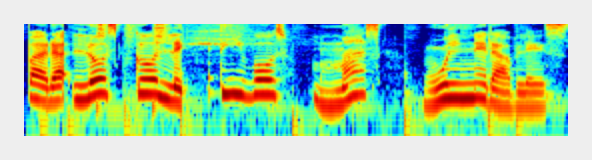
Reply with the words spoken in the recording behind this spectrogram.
para los colectivos más vulnerables.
